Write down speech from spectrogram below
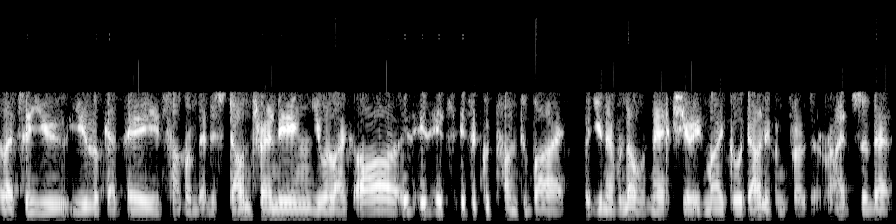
let's say you you look at a suburb that is downtrending you're like oh it, it, it's it's a good time to buy but you never know next year it might go down even further right so that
